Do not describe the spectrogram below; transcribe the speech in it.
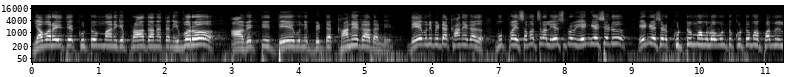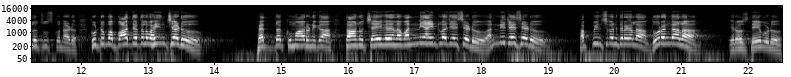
ఎవరైతే కుటుంబానికి ప్రాధాన్యతను ఇవ్వరో ఆ వ్యక్తి దేవుని బిడ్డ కానే కాదండి. దేవుని బిడ్డ కానే కాదు. ముప్పై సంవత్సరాలు యేసుప్రభు ఏం చేశాడు? ఏం చేశాడు? కుటుంబంలో ఉంటూ కుటుంబ పనులు చూసుకున్నాడు. కుటుంబ బాధ్యతలు వహించాడు. పెద్ద కుమారునిగా తాను చేయగలిగినవన్నీ ఆ ఇంట్లో చేశాడు. అన్నీ చేశాడు. తప్పించుకొని తిరగల దూరంగాల ఈరోజు దేవుడు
